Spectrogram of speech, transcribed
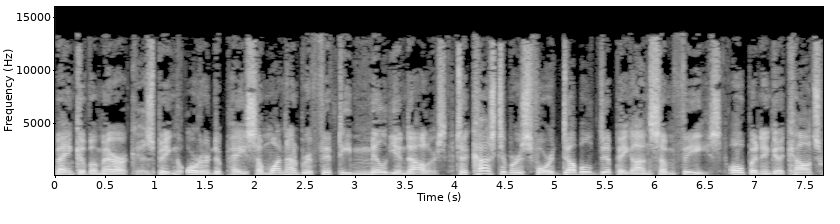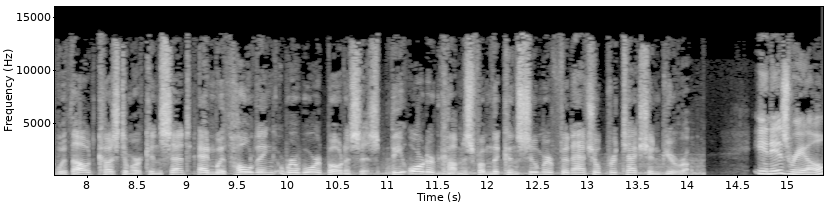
Bank of America is being ordered to pay some $150 million to customers for double dipping on some fees, opening accounts without customer consent, and withholding reward bonuses. The order comes from the Consumer Financial Protection Bureau. In Israel,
